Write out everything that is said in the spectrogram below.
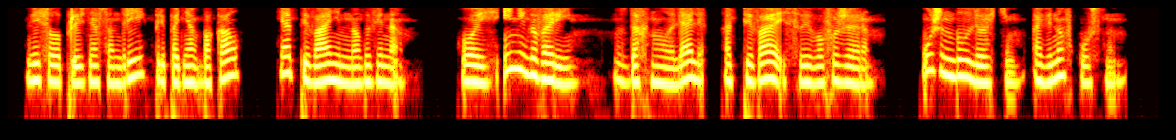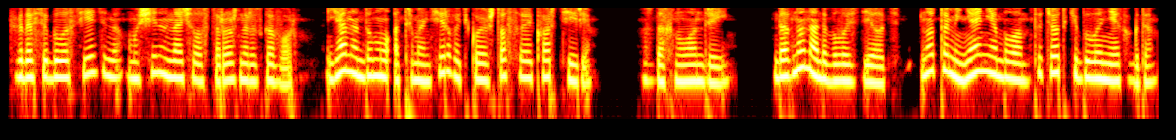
— весело произнес Андрей, приподняв бокал и отпивая немного вина. «Ой, и не говори», — вздохнула Ляля, отпивая из своего фужера. Ужин был легким, а вино вкусным. Когда все было съедено, мужчина начал осторожный разговор. «Я надумал отремонтировать кое-что в своей квартире», — вздохнул Андрей. «Давно надо было сделать, но то меня не было, то тетке было некогда.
